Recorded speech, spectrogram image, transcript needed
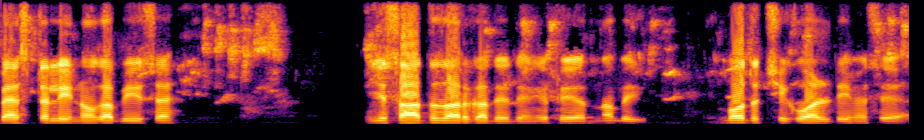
पेस्टलिनो का पीस है। ये सात हज़ार का दे देंगे फेयर ना भाई? बहुत अच्छी क्वालिटी में से है।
